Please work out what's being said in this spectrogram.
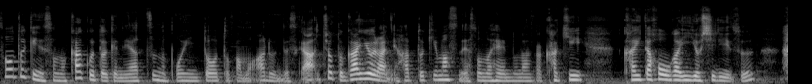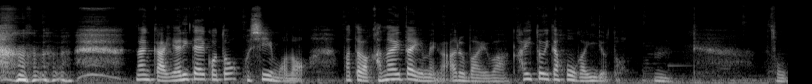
その時にその書く時の8つのポイントとかもあるんですがちょっと概要欄に貼っときますねその辺のなんか書き書いた方がいいよシリーズ なんかやりたいこと欲しいものまたは叶えたい夢がある場合は書いといた方がいいよと。うん、そう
